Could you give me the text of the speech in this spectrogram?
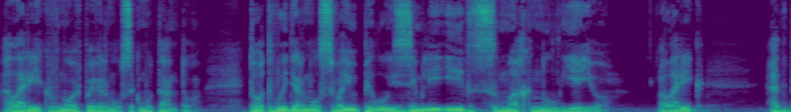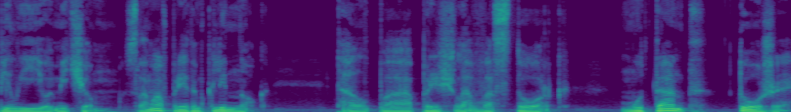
Аларик вновь повернулся к мутанту. Тот выдернул свою пилу из земли и взмахнул ею. Аларик отбил ее мечом, сломав при этом клинок. Толпа пришла в восторг. Мутант тоже.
